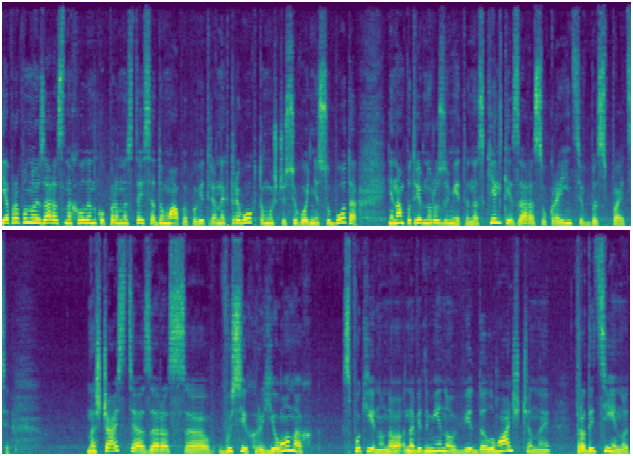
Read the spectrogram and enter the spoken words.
Я пропоную зараз на хвилинку перенестися до мапи повітряних тривог, тому що сьогодні субота, і нам потрібно розуміти, наскільки зараз українці в безпеці. На щастя, зараз е, в усіх регіонах спокійно, на відміну від Луганщини, традиційно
